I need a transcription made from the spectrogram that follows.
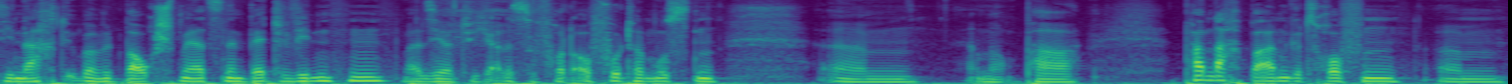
die Nacht über mit Bauchschmerzen im Bett winden, weil sie natürlich alles sofort auffuttern mussten. Ähm, haben noch ein paar, paar Nachbarn getroffen. Ähm,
